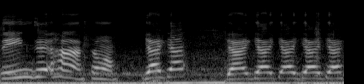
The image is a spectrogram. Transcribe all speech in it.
Deyince ha tamam. Gel gel. Gel gel gel gel gel.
